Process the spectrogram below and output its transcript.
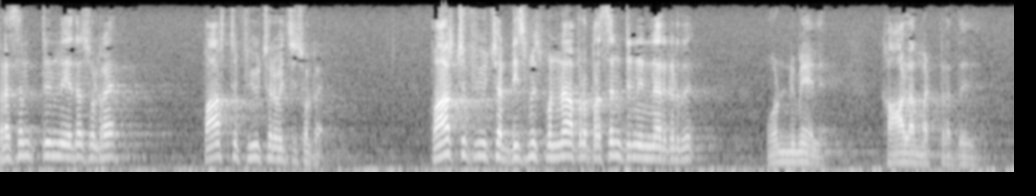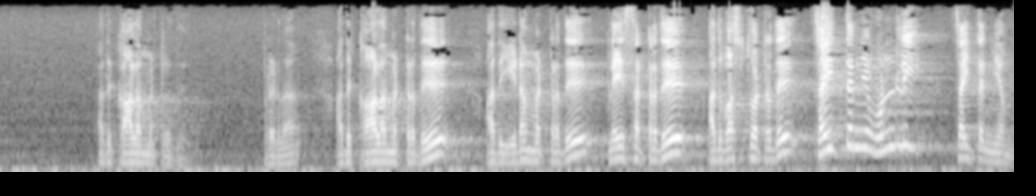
பிரசன்ட் எதை சொல்ற? பாஸ்ட் ஃபியூச்சர் வச்சு சொல்றேன் பாஸ்ட் ஃபியூச்சர் டிஸ்மிஸ் பண்ணா அப்புறம் பிரசன்ட் என்ன இருக்கிறது? ஒண்ணுமே இல்லை. காலமற்றது. அது காலமற்றது. அது காலமற்றது அது இடமற்றது பிளேஸ் அற்றது அது வஸ்து அற்றது சைத்தன்யம் ஒன்லி சைத்தன்யம்.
